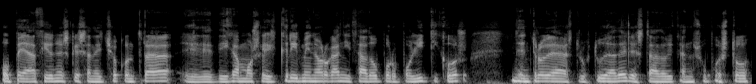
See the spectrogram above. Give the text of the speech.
operaciones que se han hecho contra, digamos, el crimen organizado por políticos dentro de la estructura del Estado y que han supuesto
